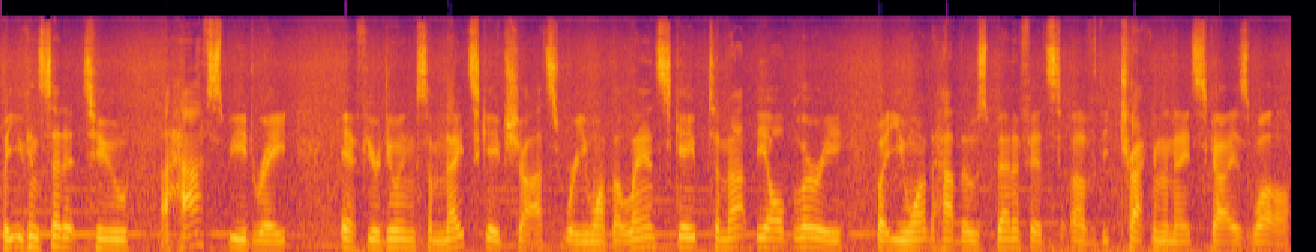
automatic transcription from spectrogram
But you can set it to a half speed rate if you're doing some nightscape shots where you want the landscape to not be all blurry, but you want to have those benefits of the, tracking the night sky as well.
